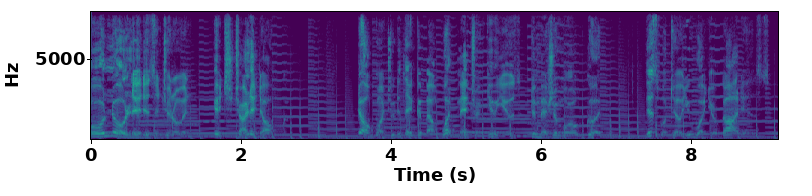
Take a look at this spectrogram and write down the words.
Oh no, ladies and gentlemen, it's Charlie Dog. Dog wants you to think about what metric you use to measure moral good. This will tell you what your God is.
